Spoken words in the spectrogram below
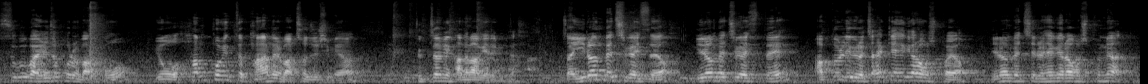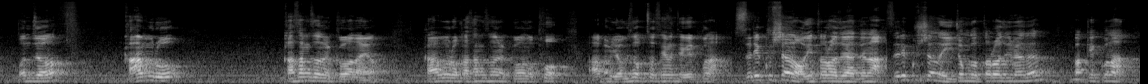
수구가 1적구를 맞고 요 한 포인트 반을 맞춰주시면 득점이 가능하게 됩니다. 자 이런 배치가 있어요. 이런 배치가 있을 때 앞돌리기를 짧게 해결하고 싶어요. 이런 배치를 해결하고 싶으면 먼저 감으로 가상선을 그어놔요. 감으로 가상선을 그어놓고 아 그럼 여기서부터 세면 되겠구나. 3 쿠션은 어디 떨어져야 되나? 3 쿠션은 이 정도 떨어지면은 맞겠구나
